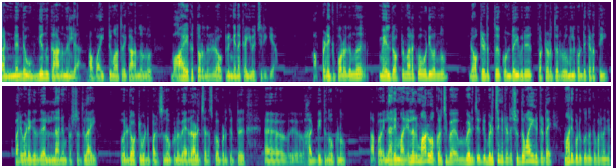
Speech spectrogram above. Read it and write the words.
കണ്ണിന്റെ ഉണ്ണിയൊന്നും കാണുന്നില്ല. ആ വൈറ്റ് മാത്രമേ കാണുന്നുള്ളൂ. വായൊക്കെ തുറന്നിട്ട് ഡോക്ടർ ഇങ്ങനെ കൈവച്ചിരിക്കുക അപ്പോഴേക്ക് പുറകുന്ന് മെയിൽ ഡോക്ടർമാരൊക്കെ ഓടി വന്നു. ഡോക്ടറെ അടുത്ത് കൊണ്ട് ഇവർ തൊട്ടടുത്ത റൂമിൽ കൊണ്ട് കിടത്തി. പരിപാടിയൊക്കെ എല്ലാവരും പ്രശ്നത്തിലായി. ഒരു ഡോക്ടർ വിട്ട് പൾസ് നോക്കണു. വേറൊരാൾ ചെലസ്കോപ്പ് എടുത്തിട്ട് ഹാർട്ട് ബീറ്റ് നോക്കണു. അപ്പോൾ എല്ലാവരും മാറി എല്ലാവരും മാറുമോ കുറച്ച് വെളിച്ചം വെളിച്ചം കിട്ടട്ടെ ശുദ്ധമായി കിട്ടട്ടെ മാറി കൊടുക്കും എന്നൊക്കെ പറഞ്ഞൊക്കെ.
